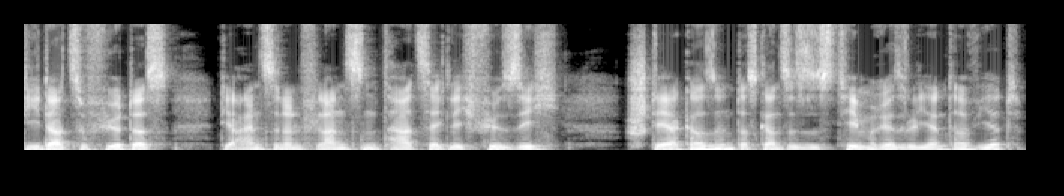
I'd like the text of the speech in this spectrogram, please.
die dazu führt, dass die einzelnen Pflanzen tatsächlich für sich stärker sind, das ganze System resilienter wird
